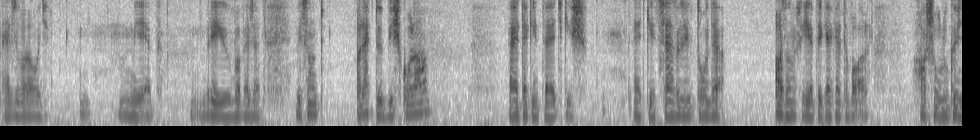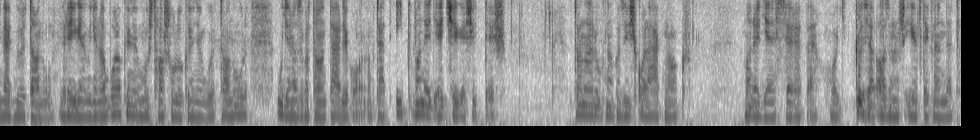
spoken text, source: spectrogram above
Ez valahogy mélyebb régióba vezet. Viszont a legtöbb iskola, eltekintve egy kis egy-két százaléktól, de azonos értékeket val hasonló könyvekből tanul. Régen ugyanabból a könyvek, most hasonló könyvekből tanul, ugyanazok a tantárgyak vannak. Tehát itt van egy egységesítés. A tanároknak, az iskoláknak van egy ilyen szerepe, hogy közel azonos értékrendet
